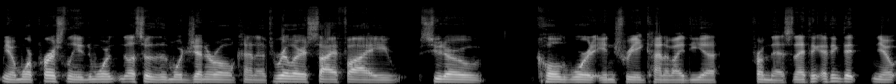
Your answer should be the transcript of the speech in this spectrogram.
you know, more personally, more less so the more general kind of thriller, sci-fi, pseudo Cold War intrigue kind of idea from this. And I think I think that you know,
